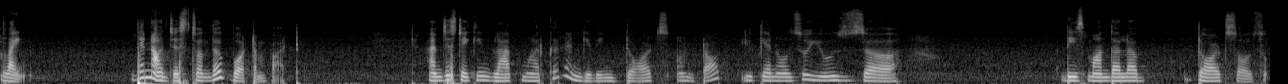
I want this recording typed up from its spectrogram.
line. Then adjust on the bottom part I'm just taking black marker and giving dots on top. You can also use uh, these mandala dots also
